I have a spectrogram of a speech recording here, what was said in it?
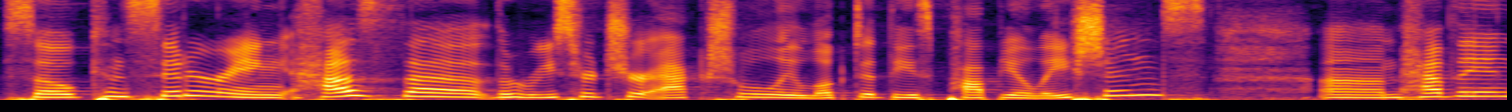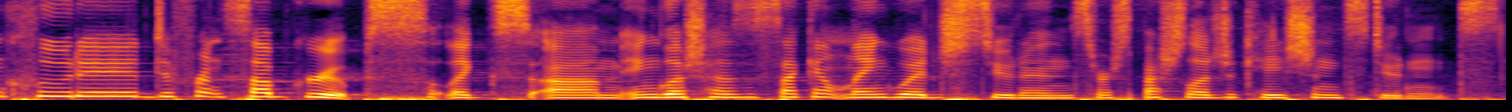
So, considering has the, the researcher actually looked at these populations? Um, have they included different subgroups, like um, English as a second language students or special education students?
